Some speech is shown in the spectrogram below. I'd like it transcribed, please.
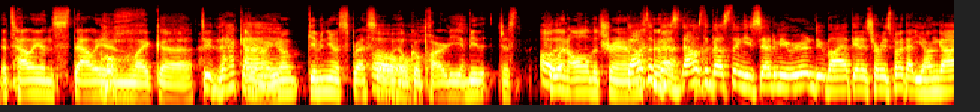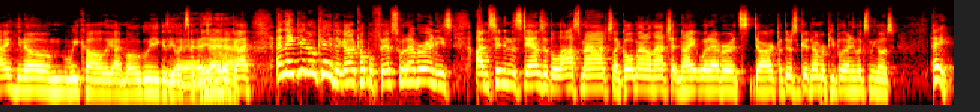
Italian stallion, like uh, Dude, that guy. I don't know. You know, giving you espresso, Oh. he'll go party and be the, just Oh, pulling that- all the trim. That was the best. That was the best thing he said to me. We were in Dubai at the end of his tournament. He's playing with that young guy. You know, we call the guy Mowgli because he Yeah, looks like the yeah, jungle yeah. guy. And they did okay. They got a couple fifths, whatever. And he's. I'm sitting in the stands at the last match, like gold medal match at night, whatever. It's dark, but there's a good number of people there. And he looks at me, and goes, "Hey,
